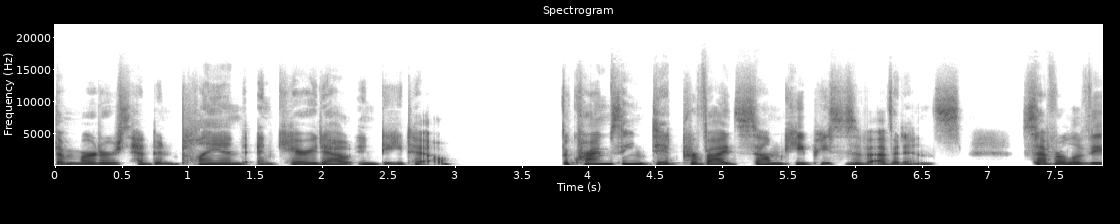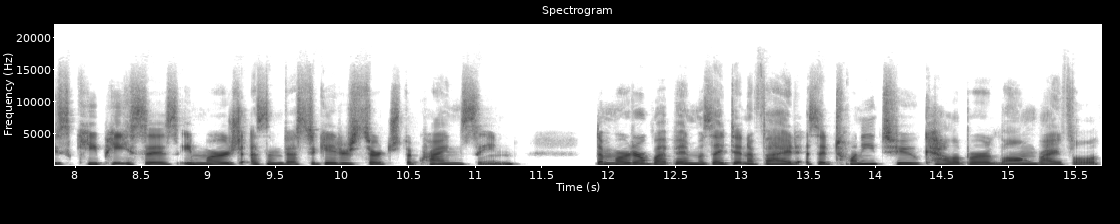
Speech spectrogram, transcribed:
the murders had been planned and carried out in detail. The crime scene did provide some key pieces of evidence. Several of these key pieces emerged as investigators searched the crime scene. The murder weapon was identified as a 22 caliber long rifle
